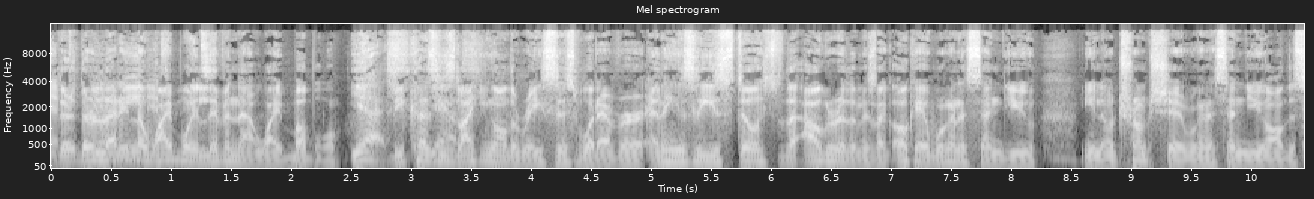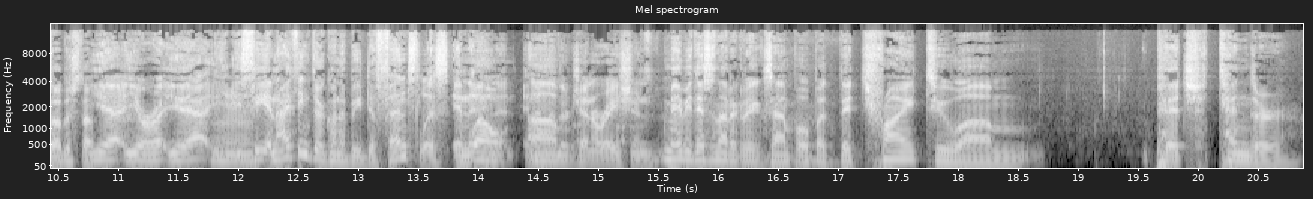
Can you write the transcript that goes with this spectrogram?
whi- they're, they're you know what I letting mean? the white It's- boy it's- live in that white bubble. Yes, because yes. he's liking all the racist whatever, and he's he's still so the algorithm is like, okay, we're gonna send you, you know, Trump shit. We're gonna send you all this other stuff. Yeah, you're right. Yeah, you see, and I think they're going to be defenseless in, Well, in, in another um, generation. maybe this is not a great example, but they try to um, pitch Tinder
